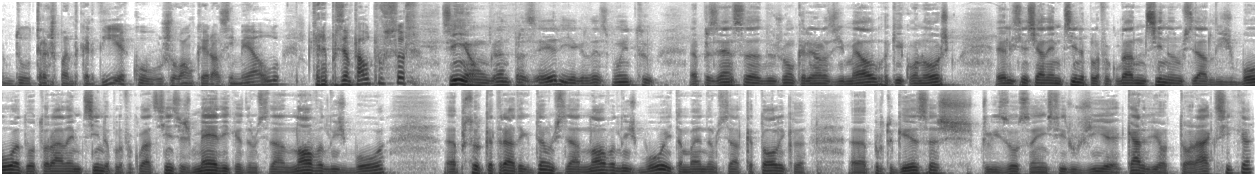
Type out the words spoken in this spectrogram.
do transplante cardíaco, o João Queiroz e Melo. Quer apresentá-lo, professor? Sim, é um grande prazer e agradeço muito a presença do João Queiroz e Melo aqui conosco. É licenciado em Medicina pela Faculdade de Medicina da Universidade de Lisboa, doutorado em Medicina pela Faculdade de Ciências Médicas da Universidade Nova de Lisboa, professor catedrático da Universidade Nova de Lisboa e também da Universidade Católica uh, Portuguesa, especializou-se em cirurgia cardiotoráxica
